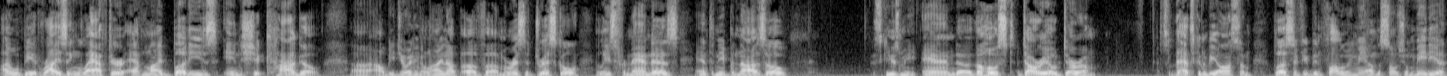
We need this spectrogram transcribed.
I will be at Rising Laughter at my buddies in Chicago. Uh, I'll be joining a lineup of uh, Marissa Driscoll, Elise Fernandez, Anthony Bonazzo, excuse me, and uh, the host Dario Durham. So that's going to be awesome. Plus, if you've been following me on the social media,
